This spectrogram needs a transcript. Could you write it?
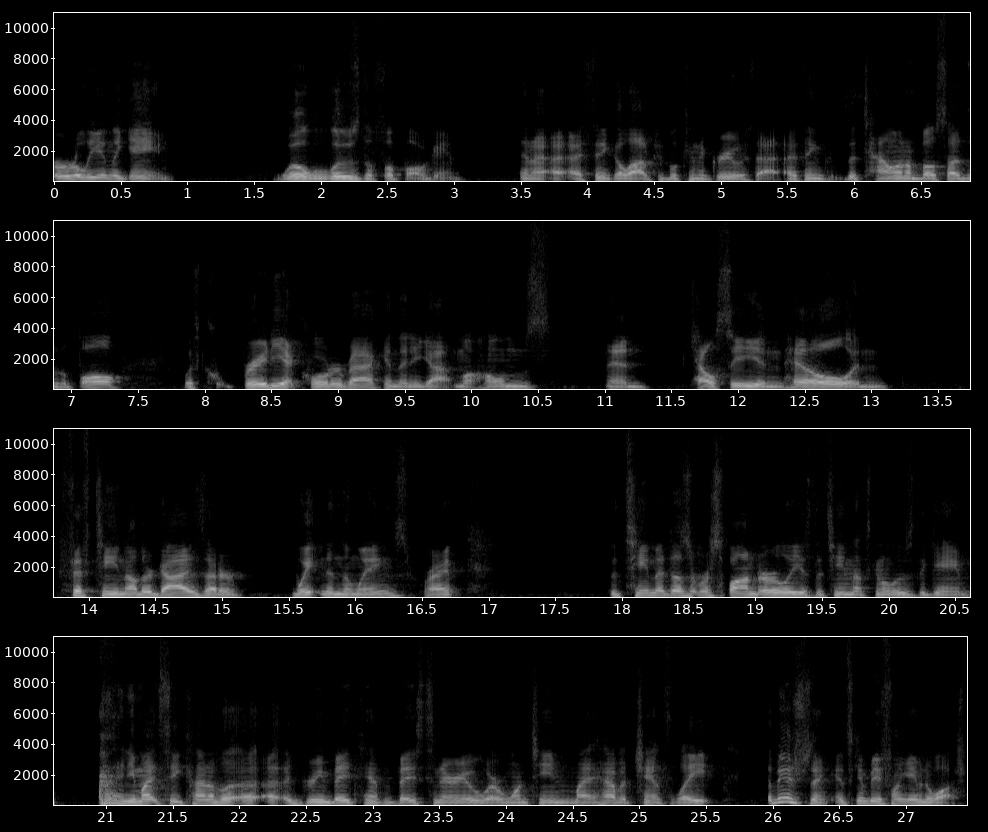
early in the game will lose the football game. And I, I, think a lot of people can agree with that. I think the talent on both sides of the ball, with Brady at quarterback, and then you got Mahomes and Kelce and Hill and 15 other guys that are waiting in the wings, right? The team that doesn't respond early is the team that's going to lose the game. and you might see kind of a, a, Green Bay Tampa Bay scenario where one team might have a chance late. It'll be interesting. It's going to be a fun game to watch.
